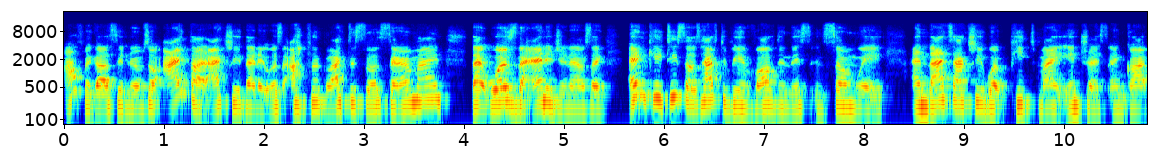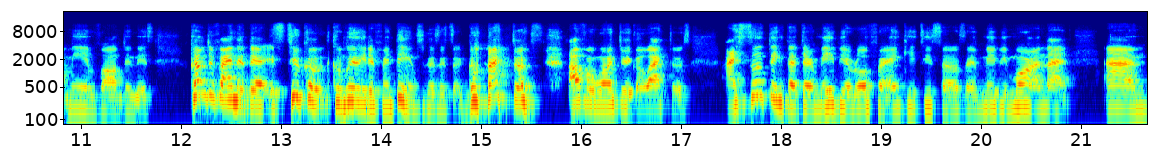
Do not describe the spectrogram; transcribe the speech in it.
alpha-gal syndrome. So I thought actually that it was alpha-galactosyl that was the antigen. I was like, NKT cells have to be involved in this in some way. And that's actually what piqued my interest and got me involved in this. Come to find that there, it's two co completely different things because it's a galactose, alpha one three galactose. I still think that there may be a role for NKT cells and maybe more on that. Um,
